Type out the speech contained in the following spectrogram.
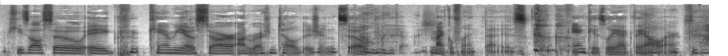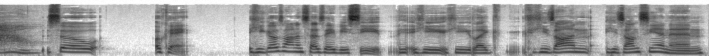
He's also a cameo star on Russian television. So, Oh my gosh. Michael Flynn, that is. and Kislyak, they all are. Wow. So, okay. He goes on and says ABC. He he like he's on he's on CNN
